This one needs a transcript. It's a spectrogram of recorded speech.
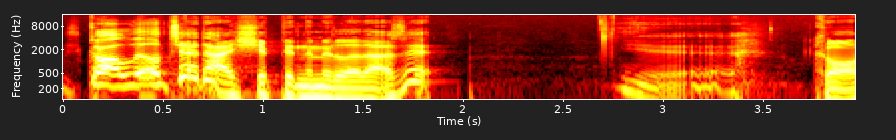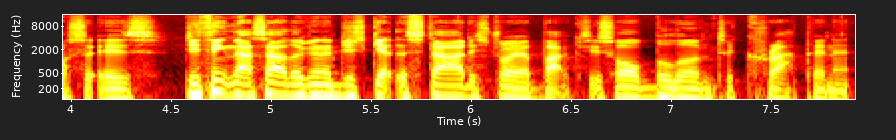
it's got a little Jedi ship in the middle of that, is it? Yeah. Of course it is. Do you think that's how they're going to just get the Star Destroyer back? 'Cause it's all blown to crap in it.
